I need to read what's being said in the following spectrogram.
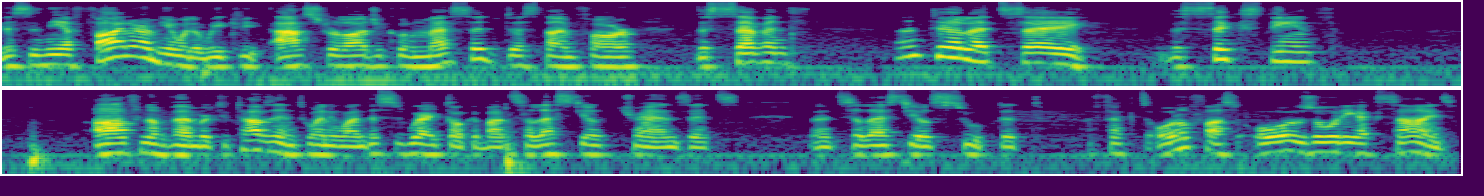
this is Nia Filer. I'm here with a weekly astrological message, this time for the 7th until let's say the 16th of November 2021. This is where I talk about celestial transits, that celestial soup that affects all of us, all zodiac signs,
